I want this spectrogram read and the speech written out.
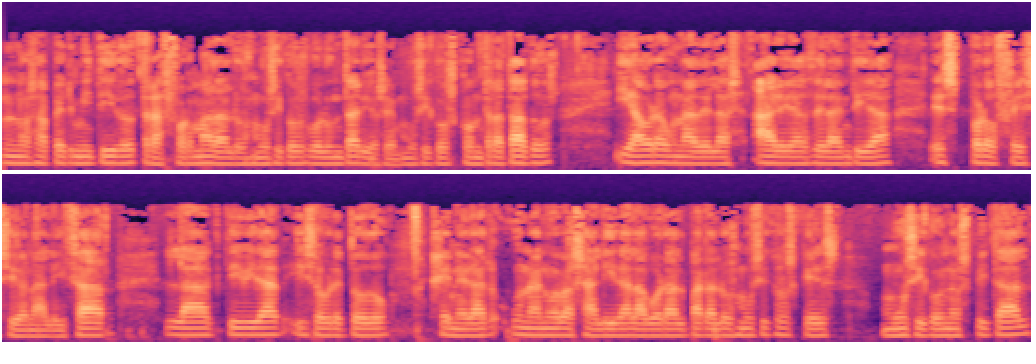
nos ha permitido transformar a los músicos voluntarios en músicos contratados y ahora una de las áreas de la entidad es profesionalizar la actividad y sobre todo generar una nueva salida laboral para los músicos que es músico en hospital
